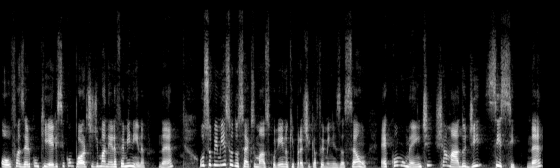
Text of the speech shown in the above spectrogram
ou fazer com que ele se comporte de maneira feminina, né? O submisso do sexo masculino que pratica a feminização é comumente chamado de cici, né?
